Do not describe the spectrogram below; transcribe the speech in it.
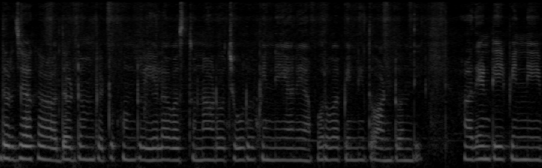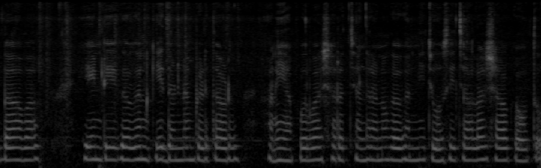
దర్జాగా దడ్డం పెట్టుకుంటూ ఎలా వస్తున్నాడో చూడు పిన్ని అని అపూర్వ పిన్నితో అంటుంది. అదేంటి పిన్ని బాబా ఏంటి గగన్కి దండం పెడతాడు? అని అపూర్వ శరత్ చంద్రను గగన్ని చూసి చాలా షాక్ అవుతూ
